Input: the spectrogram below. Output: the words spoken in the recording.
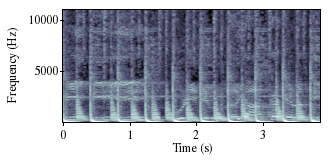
ಪ್ರೀತಿ ಉಳಿದಿಲ್ಲ ಯಾಕ ಗೆಳತಿ?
